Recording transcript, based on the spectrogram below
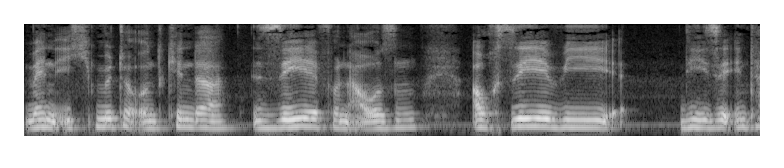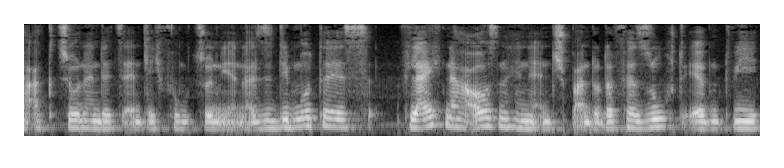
wenn ich Mütter und Kinder sehe von außen, auch sehe, wie diese Interaktionen letztendlich funktionieren. Also die Mutter ist vielleicht nach außen hin entspannt oder versucht irgendwie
